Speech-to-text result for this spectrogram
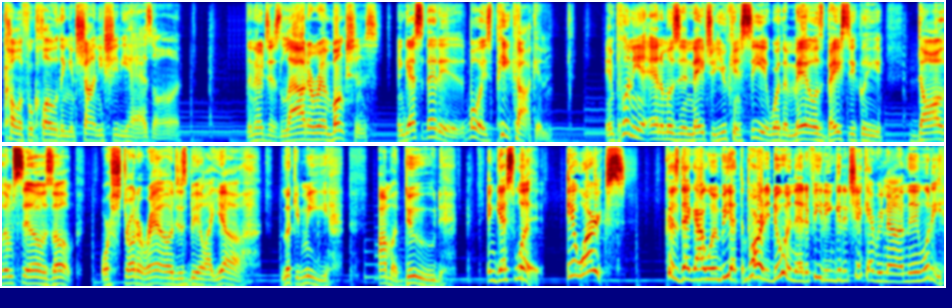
colorful clothing and shiny shit he has on. And they're just loud and rambunctious. And guess what that is? Boys, peacocking. In plenty of animals in nature, you can see it where the males basically doll themselves up or strut around just being like, yeah, look at me. I'm a dude. And guess what? It works. Cause that guy wouldn't be at the party doing that if he didn't get a chick every now and then, would he?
